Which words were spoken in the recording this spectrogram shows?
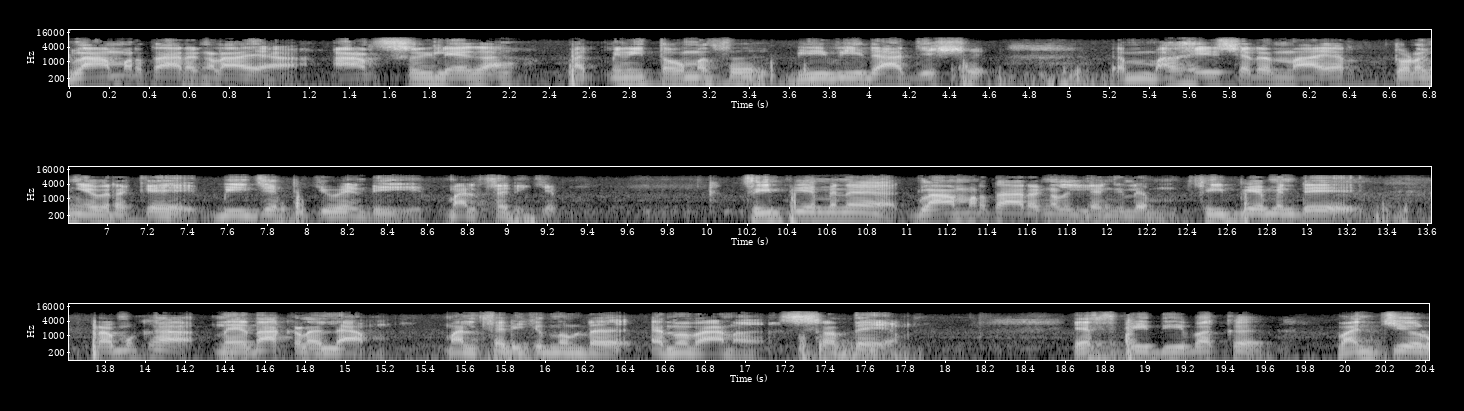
ഗ്ലാമർ താരങ്ങളായ R Sreelekha Padmini Thomas B V Rajesh Maheswaran Nair തുടങ്ങിയവരൊക്കെ ബി ജെ പിക്ക് വേണ്ടി മത്സരിക്കും. സി പി എമ്മിന് ഗ്ലാമർ താരങ്ങളില്ലെങ്കിലും സി പി എമ്മിന്റെ പ്രമുഖ നേതാക്കളെല്ലാം മത്സരിക്കുന്നുണ്ട് എന്നതാണ് ശ്രദ്ധേയം. S P Deepak Vanchiyoor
